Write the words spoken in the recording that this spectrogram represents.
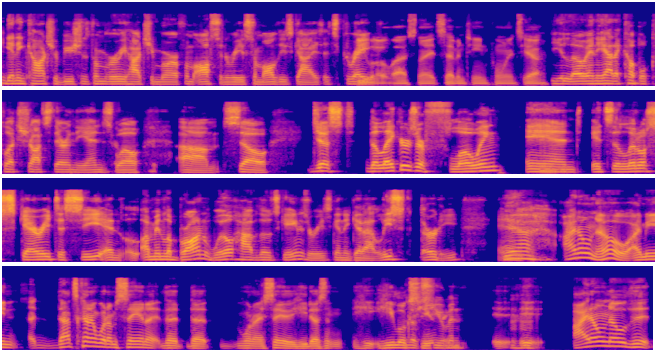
getting contributions from Rui Hachimura, from Austin Reaves, from all these guys. It's great. D'Lo last night, 17 points. Yeah. Elo, and he had a couple clutch shots there in the end as well. Um, so just the Lakers are flowing, and it's a little scary to see. And I mean, LeBron will have those games where he's going to get at least thirty. And yeah, I don't know. I mean, uh, that's kind of what I'm saying. uh, That that when I say that he doesn't, he he looks, looks human. human. It- Mhm. it- I don't know that.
